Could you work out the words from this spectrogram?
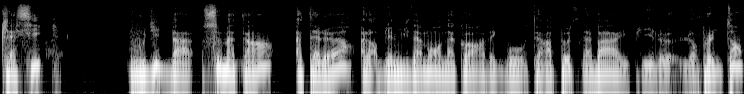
classique, vous vous dites, bah, ce matin, à telle heure, alors bien évidemment en accord avec vos thérapeutes là-bas et puis l'emploi du temps,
